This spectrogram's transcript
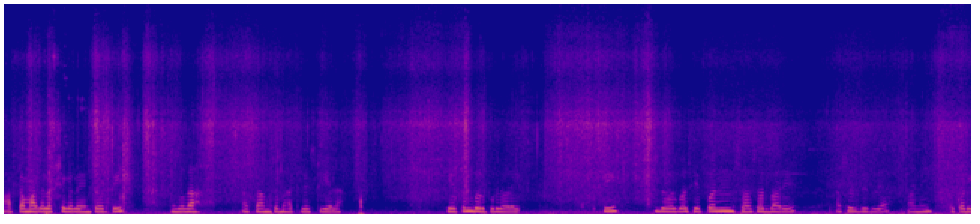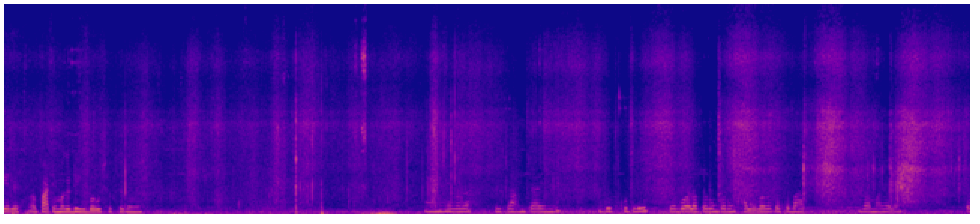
आत्ता माझं लक्ष गेलं यांच्यावरती. हे बघा असं आमचा भात वेस्ट गेला. हे पण भरपूर झाडं आहे ती जवळपास हे पण सहा सात बारे असेच दिसल्या आणि फुकट गेले. पाठीमागे ढीग बघू शकता तुम्ही. आणि हे बघा इथं आमच्या आईने दूध कुठली? ते गोळा करून करून खाली. बघा कसं भात जमा झाला. तर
